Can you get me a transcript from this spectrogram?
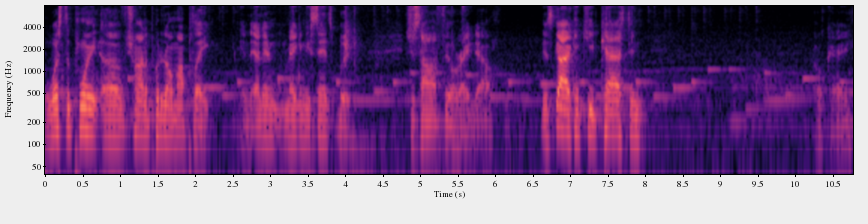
what's the point of trying to put it on my plate? And that didn't make any sense, but it's just how I feel right now. This guy can keep casting. Okay,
